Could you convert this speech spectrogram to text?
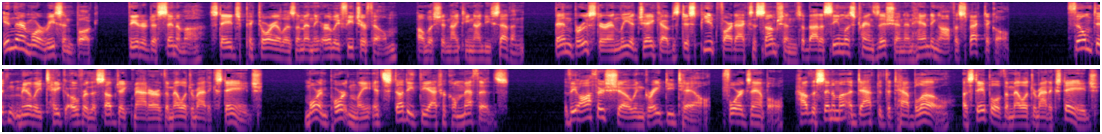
In their more recent book, Theatre to Cinema Stage Pictorialism and the Early Feature Film, published in 1997, Ben Brewster and Lea Jacobs dispute Vardac's assumptions about a seamless transition and handing off a spectacle. Film didn't merely take over the subject matter of the melodramatic stage. More importantly, it studied theatrical methods. The authors show in great detail, for example, how the cinema adapted the tableau, a staple of the melodramatic stage,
